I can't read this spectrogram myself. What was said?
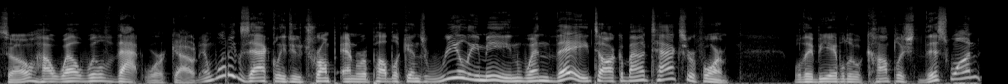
So, how well will that work out? And what exactly do Trump and Republicans really mean when they talk about tax reform? Will they be able to accomplish this one?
